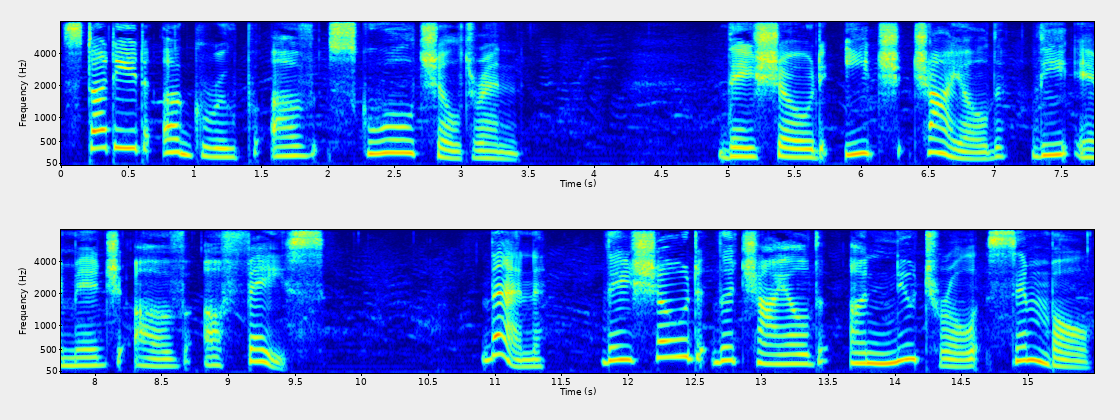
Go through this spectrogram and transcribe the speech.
studied a group of school children. They showed each child the image of a face. Then they showed the child a neutral symbol.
